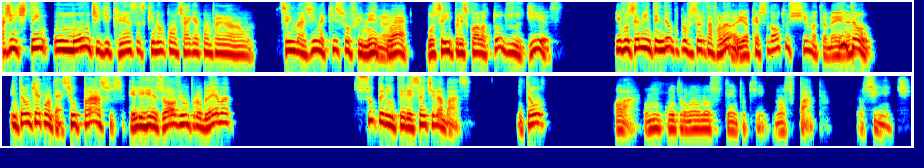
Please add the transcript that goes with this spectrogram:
a gente tem um monte de crianças que não conseguem acompanhar a aula. Você imagina que sofrimento é, é você ir para a escola todos os dias e você não entendeu o que o professor está falando? Não, e a questão da autoestima também, então, né? Então, então o que acontece? O Passos, ele resolve um problema super interessante na base. Então, olha lá, vamos controlar o nosso tempo aqui, nosso papo. É o seguinte:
